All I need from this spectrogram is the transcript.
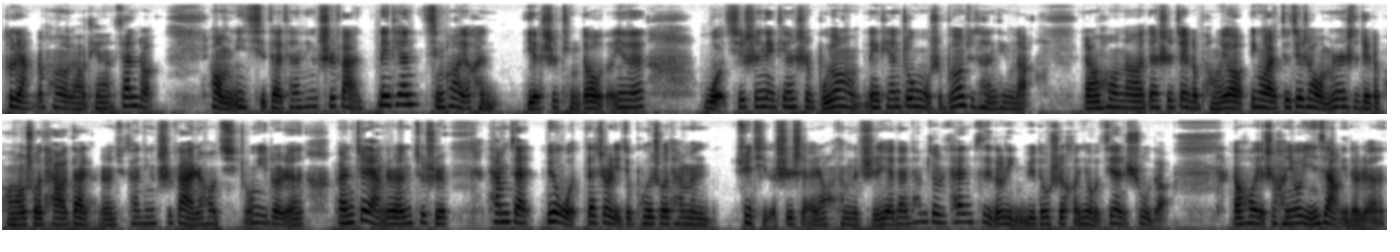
就两个朋友聊天，三个，然后我们一起在餐厅吃饭。那天情况也很也是挺逗的，因为我其实那天是不用，那天中午是不用去餐厅的。然后呢，但是这个朋友另外就介绍我们认识这个朋友说他要带两个人去餐厅吃饭，然后其中一个人，反正这两个人就是他们在，因为我在这里就不会说他们。具体的是谁，然后他们的职业，但他们就是他们自己的领域都是很有建树的，然后也是很有影响力的人，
